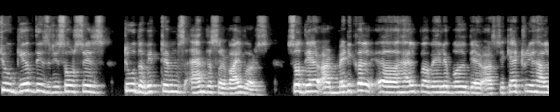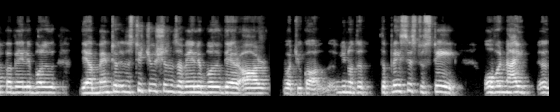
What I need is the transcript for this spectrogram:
to give these resources to the victims and the survivors. So there are medical uh, help available there are psychiatry help available there are mental institutions available there are what you call you know the, the places to stay overnight uh,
